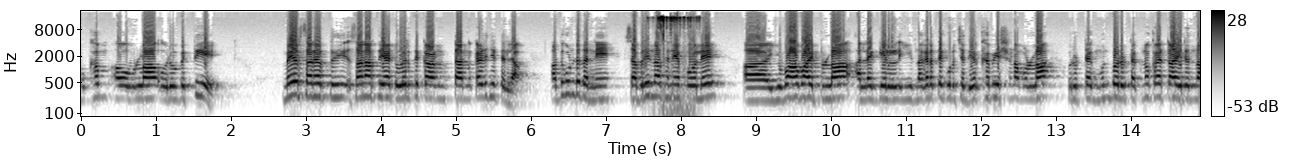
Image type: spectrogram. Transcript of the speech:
മുഖം ഉള്ള ഒരു വ്യക്തിയെ മേയർ സ്ഥാനാർത്ഥി സ്ഥാനാർത്ഥിയായിട്ട് ഉയർത്തിക്കാട്ടാൻ കഴിഞ്ഞിട്ടില്ല. അതുകൊണ്ട് തന്നെ ശബരിനാഥനെ പോലെ യുവാവായിട്ടുള്ള അല്ലെങ്കിൽ ഈ നഗരത്തെക്കുറിച്ച് ദീർഘവീക്ഷണമുള്ള ഒരു മുൻപ് ഒരു ടെക്നോക്രാറ്റ് ആയിരുന്ന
